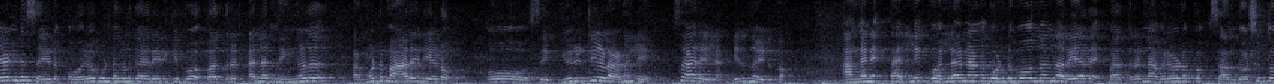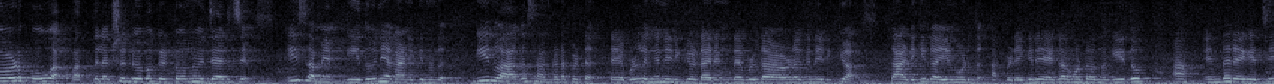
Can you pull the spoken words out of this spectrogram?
രണ്ട് സൈഡും ഓരോ ഗുണ്ടകൾ കയറിയിരിക്കുമ്പോൾ ഭദ്രൻ അല്ല നിങ്ങൾ അങ്ങോട്ട് മാറിയിരിയടോ. ഓ സെക്യൂരിറ്റികളാണല്ലേ സാരമില്ല ഇരുന്നോ ഇരുന്നോ. അങ്ങനെ തല്ലി കൊല്ലാനാണ് കൊണ്ടുപോകുന്നതെന്ന് അറിയാതെ ഭദ്രൻ അവരോടൊപ്പം സന്തോഷത്തോടെ പോവുക. പത്ത് ലക്ഷം രൂപ കിട്ടുമെന്ന് വിചാരിച്ച് ഈ സമയം ഗീതുവിനെയാണ് കാണിക്കുന്നത്. ഗീതു ആകെ സങ്കടപ്പെട്ട് ടേബിളിൽ ഇങ്ങനെ ഇരിക്കുക ഡൈനിങ് ടേബിളിന്റെ അവിടെ ഇങ്ങനെ ഇരിക്കുക താടിക്ക് കയ്യും കൊടുത്ത് അപ്പോഴേക്ക് രേഖ അങ്ങോട്ട് വന്നു. ഗീതു ആ എന്താ രേഖച്ചി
